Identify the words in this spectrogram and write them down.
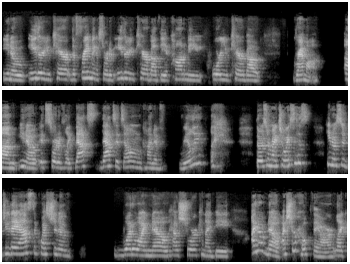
you know, either you care, the framing of sort of either you care about the economy or you care about grandma. Um, you know, it's sort of like that's that's its own kind of really like those are my choices. You know, so do they ask the question of what do I know? How sure can I be? I don't know. I sure hope they are. Like,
